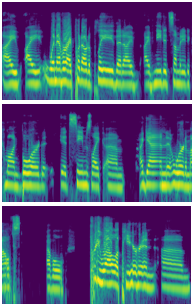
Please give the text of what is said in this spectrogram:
I, I, whenever I put out a plea that I've, I've needed somebody to come on board, it seems like, um, again, word of mouth travel pretty well up here. And, um,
